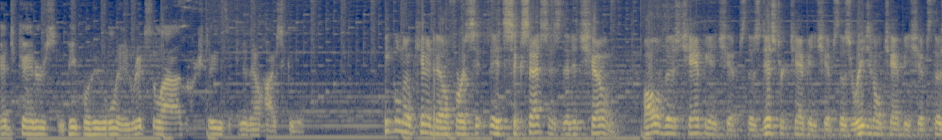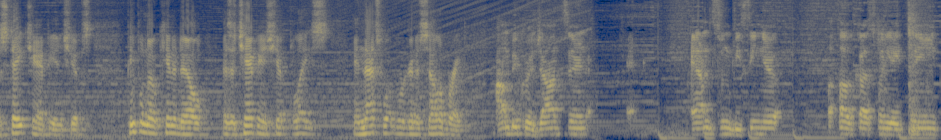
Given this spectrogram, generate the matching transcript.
educators and people who want to enrich the lives of our students at Kennedale High School. People know Kennedale for its, its successes that it's shown. All of those championships, those district championships, those regional championships, those state championships, people know Kennedale as a championship place, and that's what we're going to celebrate. I'm B. Chris Johnson, and I'm soon to be senior of class 2018.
